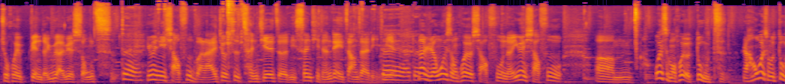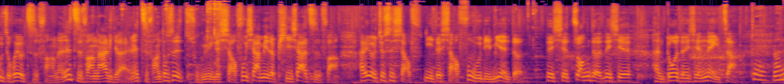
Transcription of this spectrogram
就会变得越来越松弛。对，因为你小腹本来就是承接着你身体的内脏在里面。对啊，对。那人为什么会有小腹呢？因为小腹，嗯，为什么会有肚子？然后为什么肚子会有脂肪呢？那脂肪哪里来？那脂肪都是属于你的小腹下面的皮下脂肪，还有就是小你的小腹里面的那些装的那些很多的那些内脏，对，然后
